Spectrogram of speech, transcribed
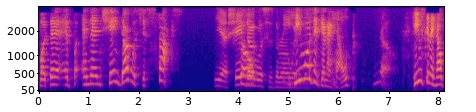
but then and then Shane Douglas just sucks. Yeah, Shane So, Douglas is the wrong. He wasn't going to help. No. He was going to help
